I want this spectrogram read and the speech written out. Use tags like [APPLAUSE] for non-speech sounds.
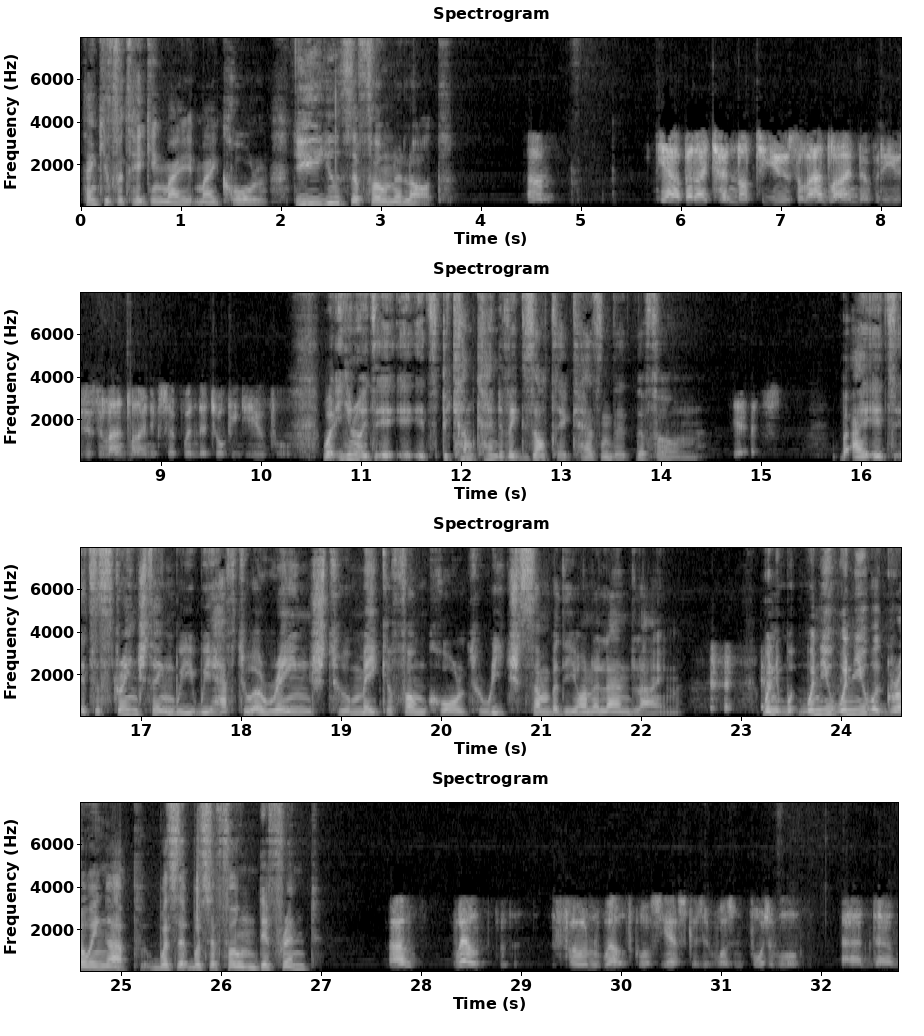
Thank you for taking my, my call. Do you use the phone a lot? Um, yeah, but I tend not to use the landline. Nobody uses the landline except when they're talking to you, Paul. Well, you know, it, it, it's become kind of exotic, hasn't it, the phone? Yes. But I, it's it's a strange thing. We we have to arrange to make a phone call to reach somebody on a landline. When when you when you were growing up, was it was the phone different? Um, well, phone, well, of course, yes, because it wasn't portable. And, um,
